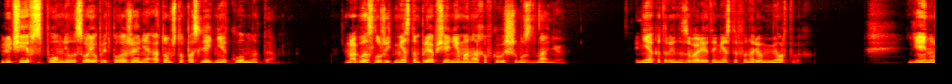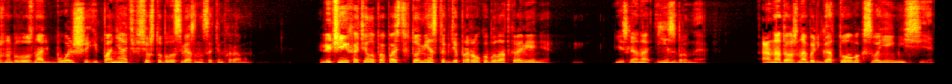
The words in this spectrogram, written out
Лючия вспомнила свое предположение о том, что последняя комната могла служить местом приобщения монахов к высшему знанию. Некоторые называли это место фонарем мертвых. Ей нужно было узнать больше и понять все, что было связано с этим храмом. Лючия хотела попасть в то место, где пророку было откровение. Если она избранная, она должна быть готова к своей миссии.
